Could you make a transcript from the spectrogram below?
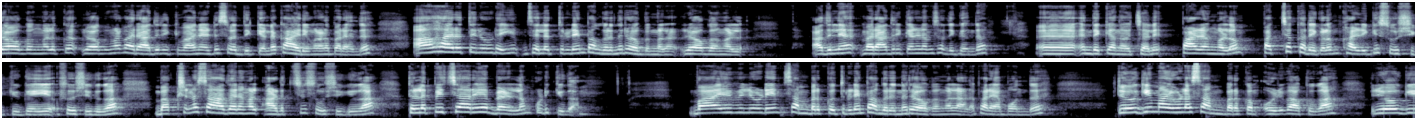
രോഗങ്ങൾക്ക് രോഗങ്ങൾ വരാതിരിക്കുവാനായിട്ട് ശ്രദ്ധിക്കേണ്ട കാര്യങ്ങളാണ് പറയുന്നത്. ആഹാരത്തിലൂടെയും ജലത്തിലൂടെയും പകരുന്ന രോഗങ്ങൾ രോഗങ്ങൾ അതിൽ വരാതിരിക്കാനാണ് നമ്മൾ ശ്രദ്ധിക്കുന്നത് എന്തൊക്കെയാണെന്ന് വെച്ചാൽ പഴങ്ങളും പച്ചക്കറികളും കഴുകി സൂക്ഷിക്കുകയോ സൂക്ഷിക്കുക ഭക്ഷണ സാധനങ്ങൾ അടച്ചു സൂക്ഷിക്കുക തിളപ്പിച്ചാറിയ വെള്ളം കുടിക്കുക. വായുവിലൂടെയും സമ്പർക്കത്തിലൂടെയും പകരുന്ന രോഗങ്ങളാണ് പറയാൻ പോകുന്നത്. രോഗിയുമായുള്ള സമ്പർക്കം ഒഴിവാക്കുക രോഗി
